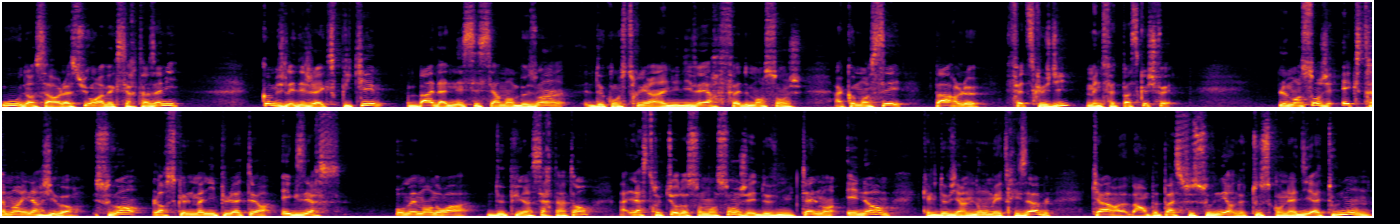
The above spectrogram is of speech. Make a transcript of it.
ou dans sa relation avec certains amis. Comme je l'ai déjà expliqué, Bad a nécessairement besoin de construire un univers fait de mensonges, à commencer par le faites ce que je dis, mais ne faites pas ce que je fais. Le mensonge est extrêmement énergivore. Souvent, lorsque le manipulateur exerce au même endroit depuis un certain temps, bah, la structure de son mensonge est devenue tellement énorme qu'elle devient non maîtrisable, car bah, on ne peut pas se souvenir de tout ce qu'on a dit à tout le monde.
